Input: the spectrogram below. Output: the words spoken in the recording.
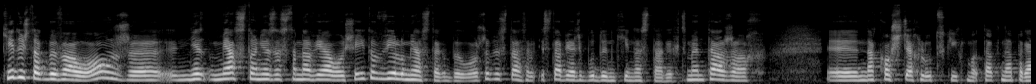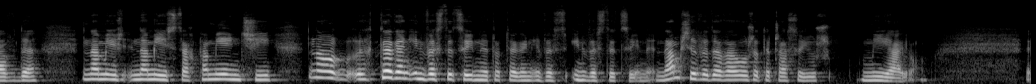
Kiedyś tak bywało, że nie, miasto nie zastanawiało się, i to w wielu miastach było, żeby stawiać budynki na starych cmentarzach, y, na kościach ludzkich tak naprawdę, na, mie na miejscach pamięci. No, teren inwestycyjny to teren inwestycyjny. Nam się wydawało, że te czasy już mijają. Y,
